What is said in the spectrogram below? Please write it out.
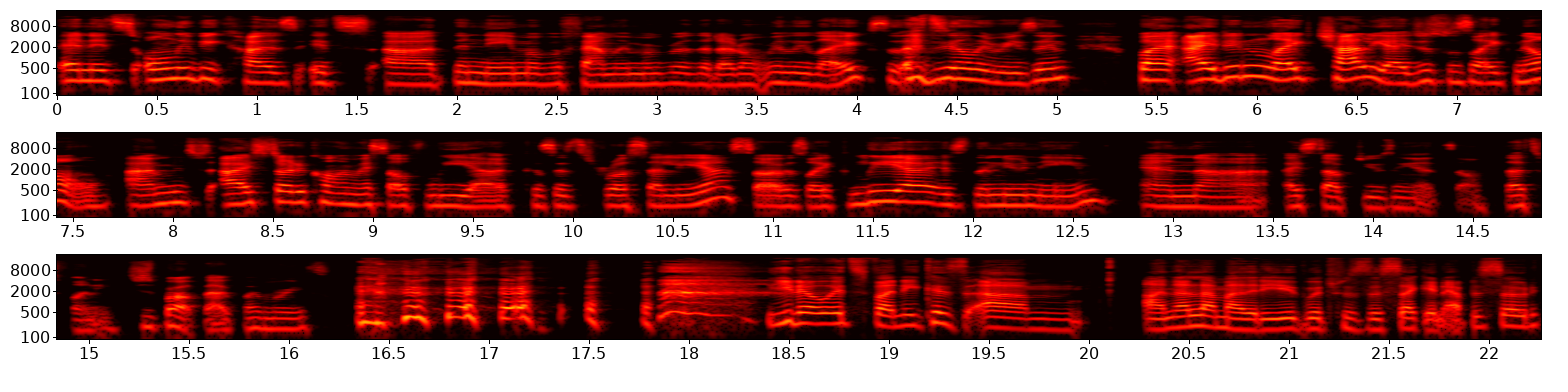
and it's only because it's uh the name of a family member that I don't really like so that's the only reason. But I didn't like Charlie. I just was like no I'm I started calling myself Leah because it's Rosalia. So I was like Leah is the new name. And uh I stopped using it. So that's funny. Just brought back memories. You know it's funny because um Ana La Madrid which was the second episode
